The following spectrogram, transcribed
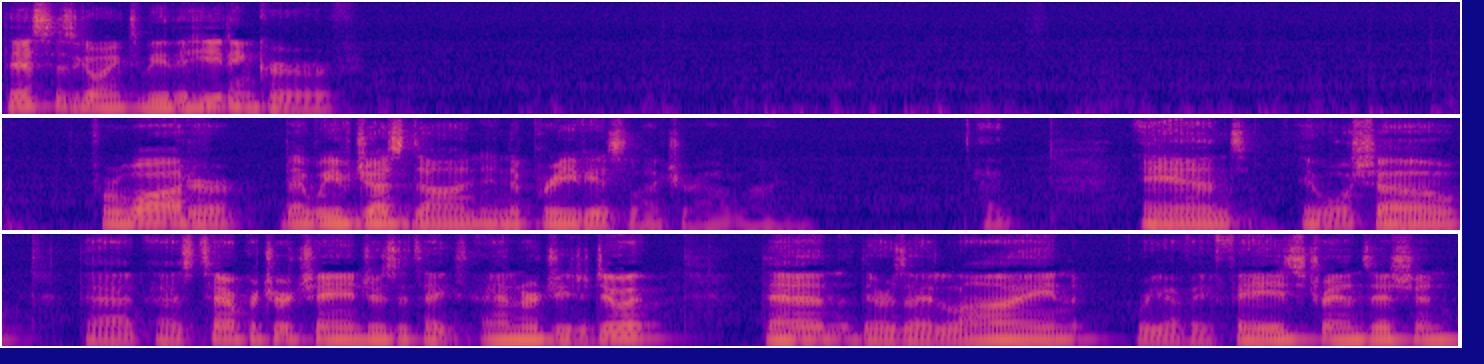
this is going to be the heating curve. for water that we've just done in the previous lecture outline. Okay? And it will show that as temperature changes, it takes energy to do it. Then there's a line where you have a phase transition,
